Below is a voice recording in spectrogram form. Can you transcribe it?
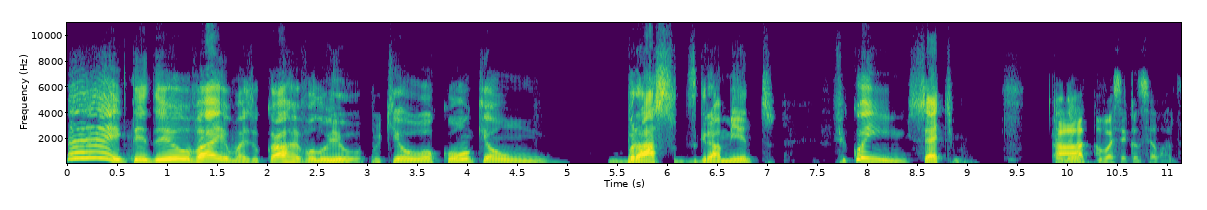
É, entendeu? Vai, mas o carro evoluiu, porque o Ocon, que é um braço desgramento, ficou em sétimo. Entendeu? Ah, tu vai ser cancelado.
